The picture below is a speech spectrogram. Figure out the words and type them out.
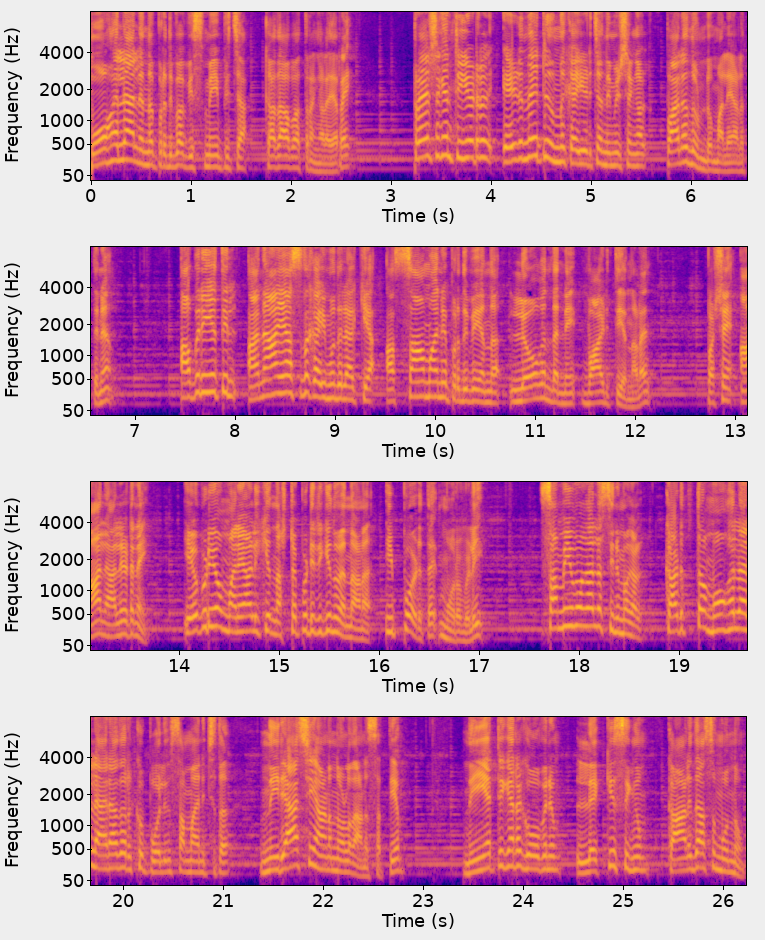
മോഹൻലാൽ എന്ന പ്രതിഭ വിസ്മയിപ്പിച്ച കഥാപാത്രങ്ങളേറെ പ്രേക്ഷകൻ തിയേറ്ററിൽ എഴുന്നേറ്റ് നിന്ന് കൈയടിച്ച നിമിഷങ്ങൾ പലതുണ്ട് മലയാളത്തിന് അഭിനയത്തിൽ അനായാസത കൈമുതലാക്കിയ അസാമാന്യ പ്രതിഭയെന്ന് ലോകം തന്നെ വാഴ്ത്തിയ നടൻ പക്ഷേ ആ ലാലേട്ടനെ എവിടെയോ മലയാളിക്ക് നഷ്ടപ്പെട്ടിരിക്കുന്നു എന്നാണ് ഇപ്പോഴത്തെ മുറവിളി. സമീപകാല സിനിമകൾ കടുത്ത മോഹൻലാൽ ആരാധകർക്ക് പോലും സമ്മാനിച്ചത് നിരാശയാണെന്നുള്ളതാണ് സത്യം. നീയറ്റിങ്ങര ഗോപനും ലക്കി സിംഗും കാളിദാസും ഒന്നും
